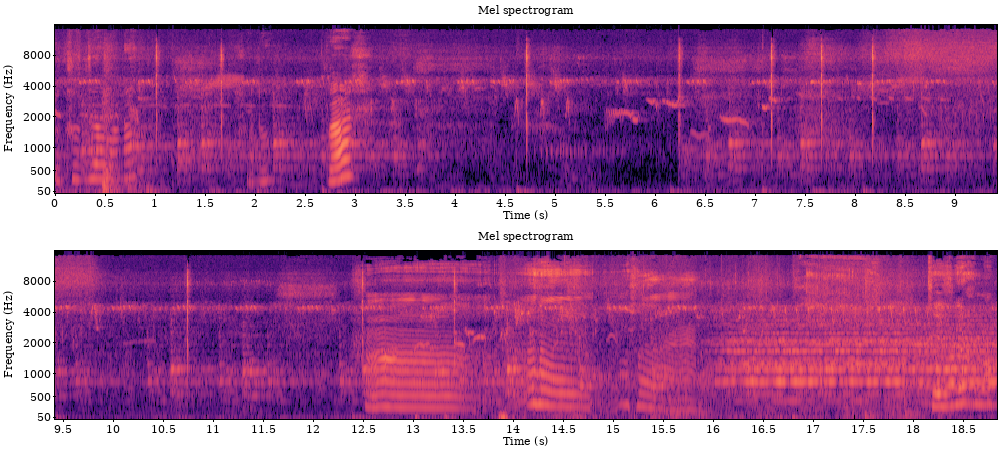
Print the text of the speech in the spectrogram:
Üçüncü alana ver. Tezgah lan.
